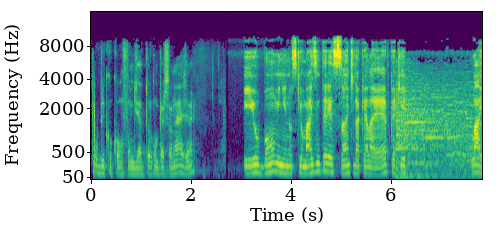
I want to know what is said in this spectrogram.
público confundir ator com personagem, né? E o bom, meninos, que o mais interessante daquela época é que. Uai,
